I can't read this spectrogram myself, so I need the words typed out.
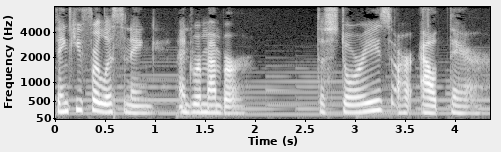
Thank you for listening, and remember, the stories are out there.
